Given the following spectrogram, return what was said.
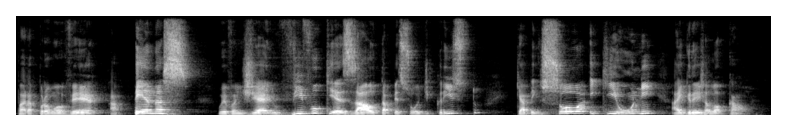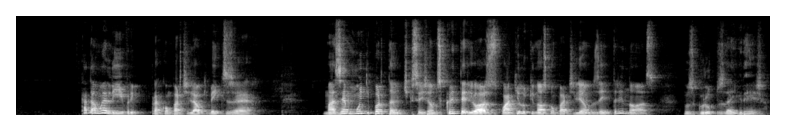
para promover apenas o evangelho vivo que exalta a pessoa de Cristo, que abençoa e que une a igreja local. Cada um é livre para compartilhar o que bem quiser. Mas é muito importante que sejamos criteriosos com aquilo que nós compartilhamos entre nós, nos grupos da igreja.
